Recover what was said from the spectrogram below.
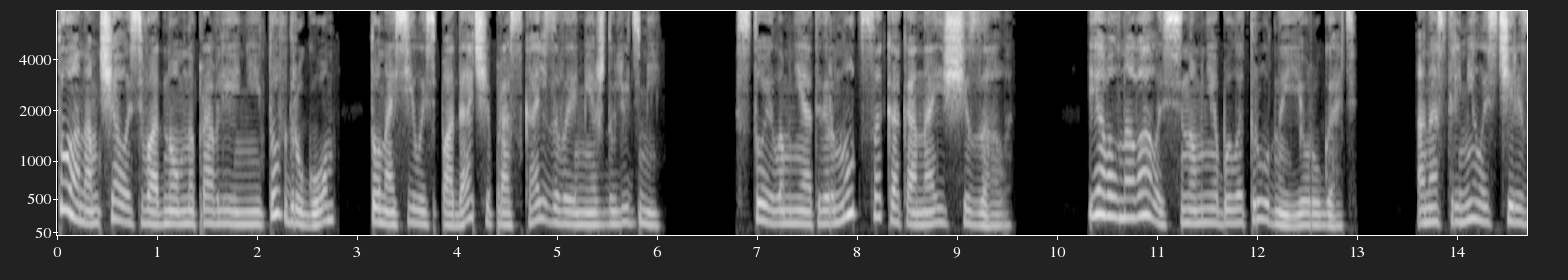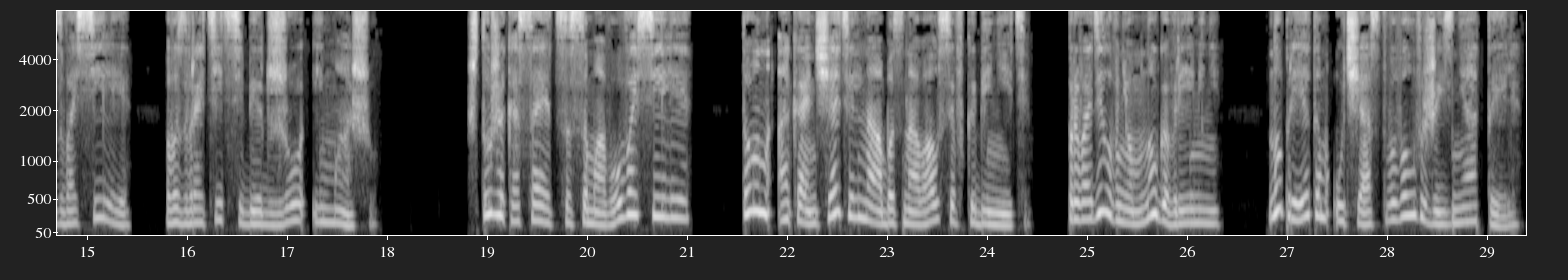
То она мчалась в одном направлении, то в другом, то носилась по даче, проскальзывая между людьми. Стоило мне отвернуться, как она исчезала. Я волновалась, но мне было трудно ее ругать. Она стремилась через Василия возвратить себе Джо и Машу. Что же касается самого Василия, то он окончательно обосновался в кабинете, проводил в нем много времени, но при этом участвовал в жизни отеля.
